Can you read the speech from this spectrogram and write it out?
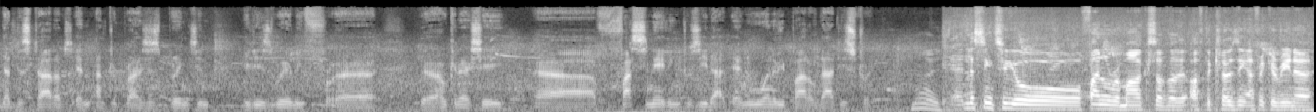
that the startups and enterprises brings in. It is really, uh, uh, how can I say, uh, fascinating to see that, and we want to be part of that history. Nice. Uh, listening to your final remarks of the, of the closing AfricArena,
